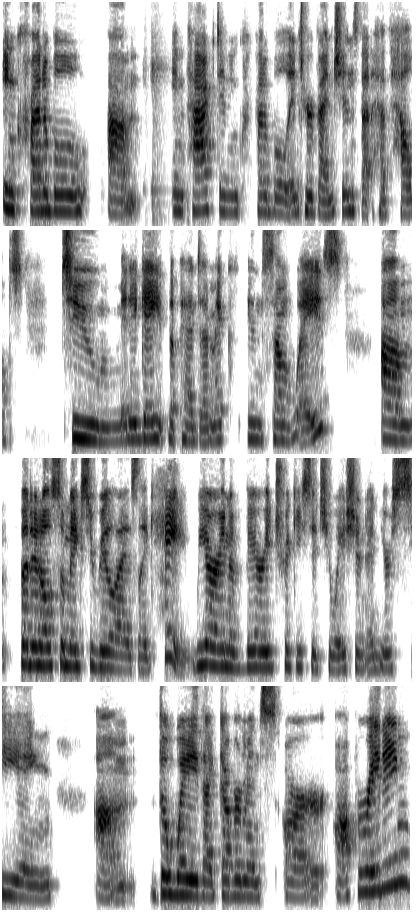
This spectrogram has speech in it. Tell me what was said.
incredible um, impact and incredible interventions that have helped to mitigate the pandemic in some ways. Um, but it also makes you realize like, hey, we are in a very tricky situation, and you're seeing um, the way that governments are operating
